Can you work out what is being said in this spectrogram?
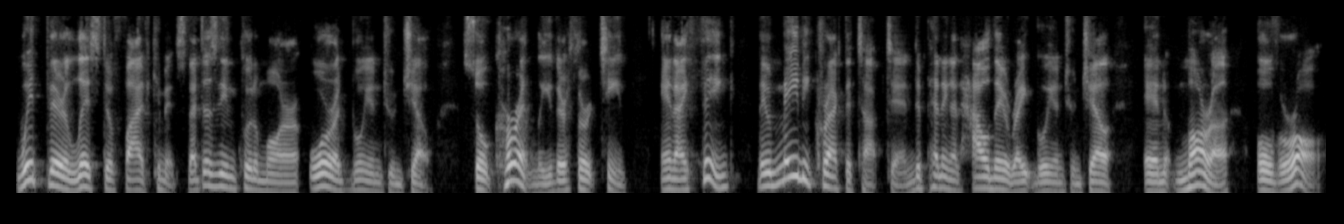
with their list of five commits. That doesn't include Amara or a Buyuktuncel. So currently they're 13th. And I think they maybe crack the top 10, depending on how they rate Buyuktuncel and Mara overall.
